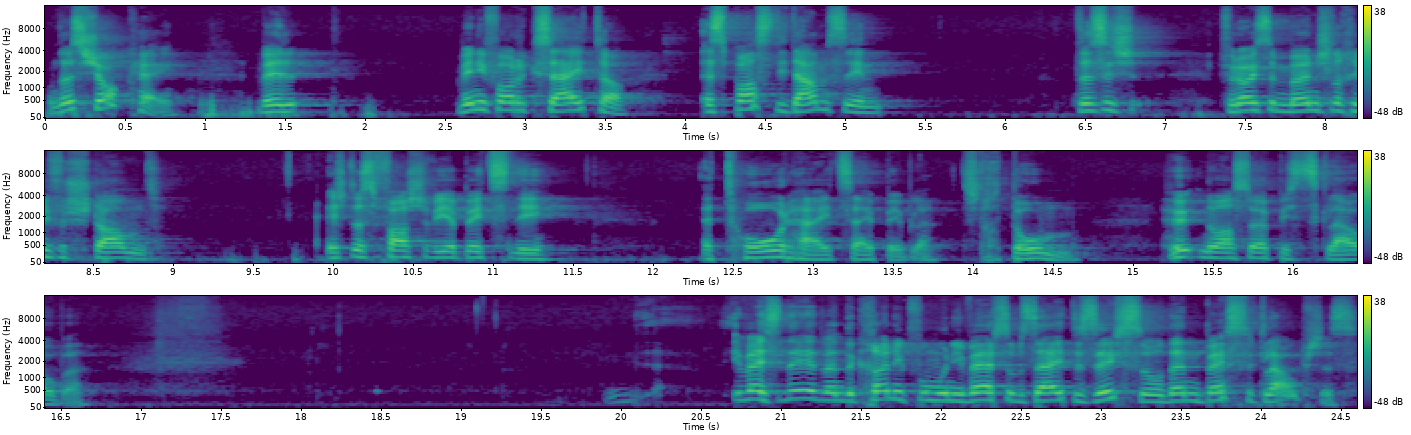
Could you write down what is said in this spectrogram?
Und das ist okay. Weil, wie ich vorher gesagt habe, es passt in dem Sinn, das ist für unseren menschlichen Verstand, ist das fast wie ein bisschen eine Torheit, sagt die Bibel. Das ist doch dumm, heute noch an so etwas zu glauben. ich weiß nicht, wenn der König vom Universum sagt, es ist so, dann besser glaubst du es.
